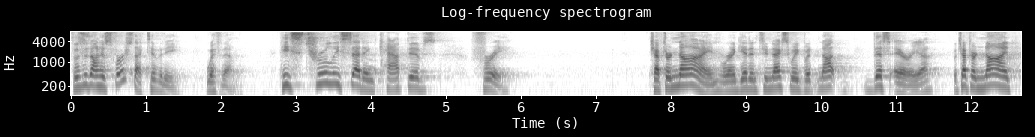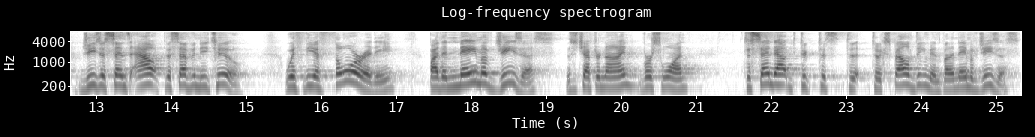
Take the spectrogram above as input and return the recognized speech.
So, this is not his first activity with them. He's truly setting captives free. Chapter 9, we're going to get into next week, but not this area. But chapter 9, Jesus sends out the 72 with the authority by the name of Jesus. This is chapter 9, verse 1 to send out, to, to, to, to expel demons by the name of Jesus.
